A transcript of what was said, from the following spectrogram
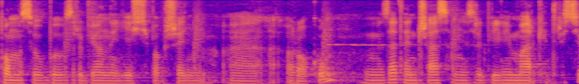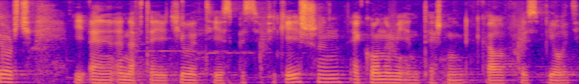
pomysł był zrobiony jeszcze w poprzednim e, roku. Za ten czas oni zrobili market research i NFT utility specification, economy and technical feasibility.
